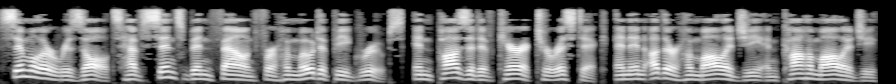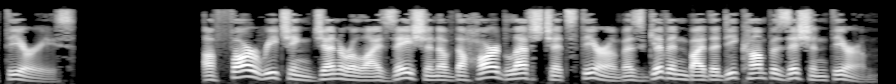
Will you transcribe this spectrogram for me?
Similar results have since been found for homotopy groups, in positive characteristic, and in other homology and cohomology theories. A far-reaching generalization of the Hard-Lefschetz theorem is given by the decomposition theorem.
